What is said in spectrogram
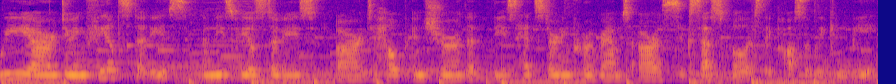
We are doing field studies, and these field studies are to help ensure that these head starting programs are as successful as they possibly can be.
